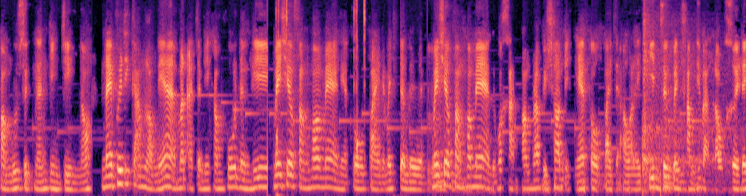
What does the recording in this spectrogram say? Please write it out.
ความรู้สึกนั้นจริงๆเนาะในพฤติกรรมเหล่าเนี้ยมันอาจจะมีคำพูดหนึ่งที่ไม่เชื่อฟังพ่อแม่เนี่ยโตไปเนี่ยไม่เจริญ ไม่เชื่อฟังพ่อแม่หรือว่าขาดความรับผิดชอบอย่างเงี้ยโตไปจะเอาอะไรกิน ซึ่งเป็นคำที่แบบเราเคยได้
